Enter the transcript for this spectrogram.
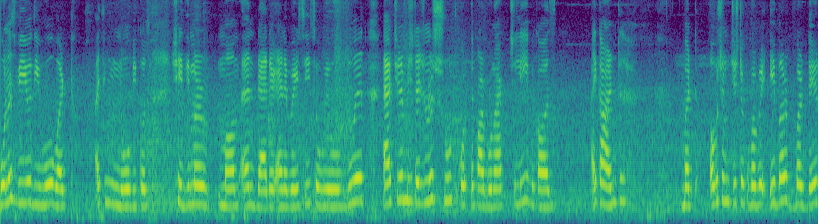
বোনাস ভিডিও দিব but I think no because সেই দিন আমার মম অ্যান্ড ড্যাডের anniversary so will do it actually আমি সেটার জন্য শ্যুট করতে পারব না actually because I can't but অবশ্যই আমি চেষ্টা করব, এবার বার্থডের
